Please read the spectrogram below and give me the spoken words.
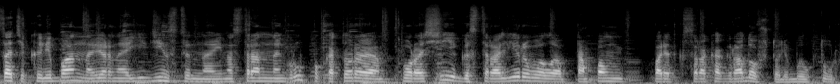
Кстати, Калибан, наверное, единственная иностранная группа, которая по России гастролировала, там, по-моему, порядка 40 городов, что ли, был тур.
